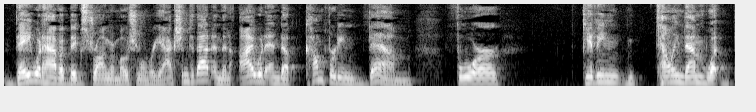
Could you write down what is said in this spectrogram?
they would have a big, strong emotional reaction to that. And then I would end up comforting them for giving, telling them what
